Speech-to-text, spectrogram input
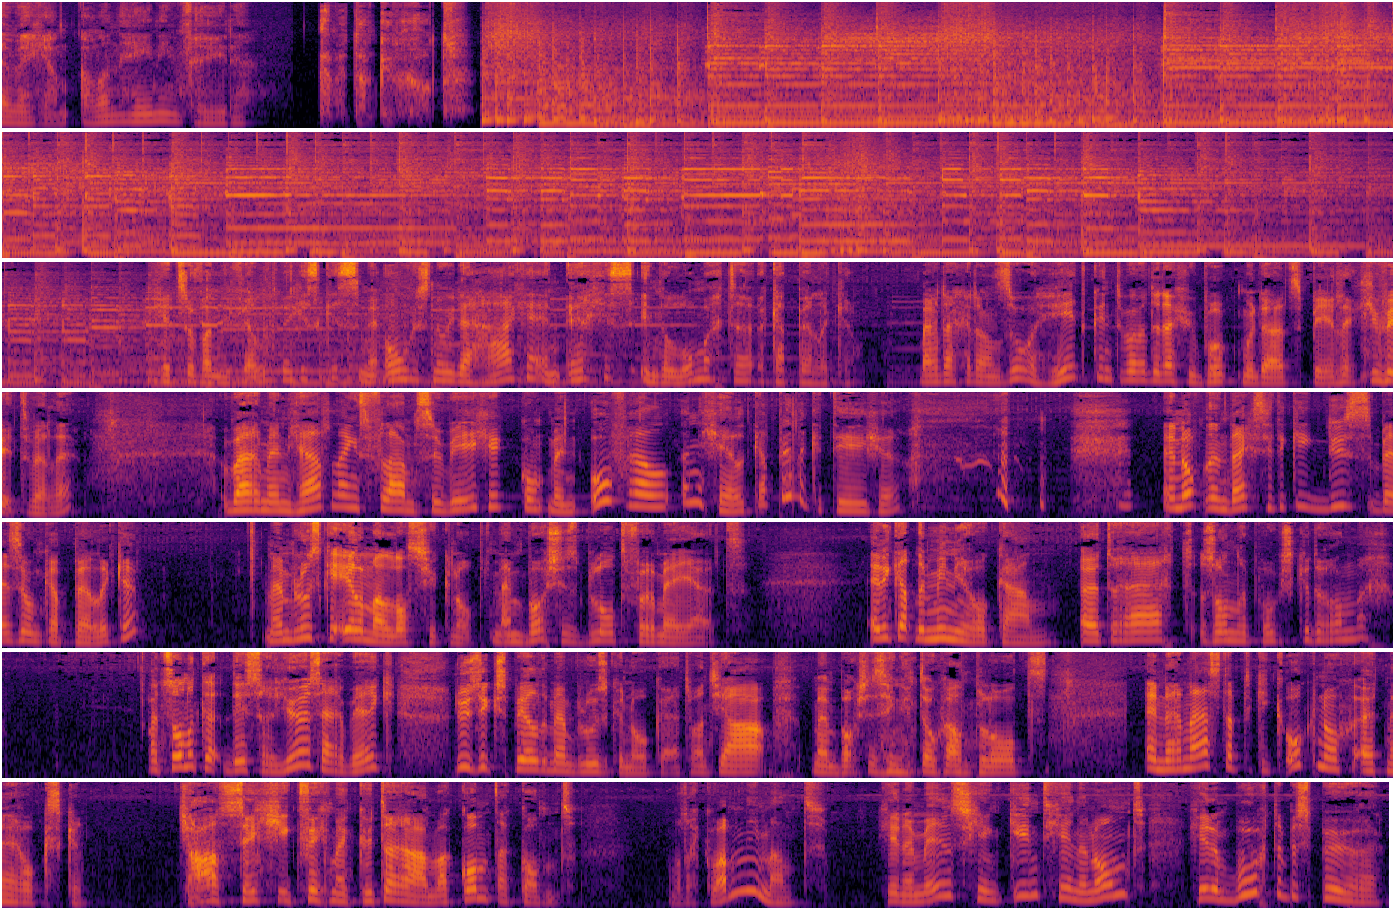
En wij gaan allen heen in vrede. En we danken God. Je hebt zo van die veldweggetjes met ongesnoeide hagen en ergens in de lommerte een kapelletje. Maar dat je dan zo heet kunt worden dat je broek moet uitspelen. Je weet wel, hè? Waar men gaat langs Vlaamse wegen, komt men overal een geil kapelletje tegen. en op een dag zit ik dus bij zo'n kapelletje. Mijn bloesje helemaal losgeknopt, mijn borstjes bloot voor mij uit. En ik had een minirok aan, uiteraard zonder broekje eronder. Het zonneke deed serieus haar werk, dus ik speelde mijn bloesje ook uit. Want ja, mijn borstjes hingen toch al bloot. En daarna stapte ik ook nog uit mijn rokske. Ja, zeg, ik veeg mijn kut eraan. Wat komt, dat komt. Maar er kwam niemand. Geen mens, geen kind, geen hond, geen boer te bespeuren.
